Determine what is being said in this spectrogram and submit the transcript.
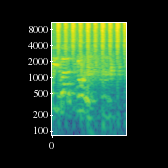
we about to do it.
